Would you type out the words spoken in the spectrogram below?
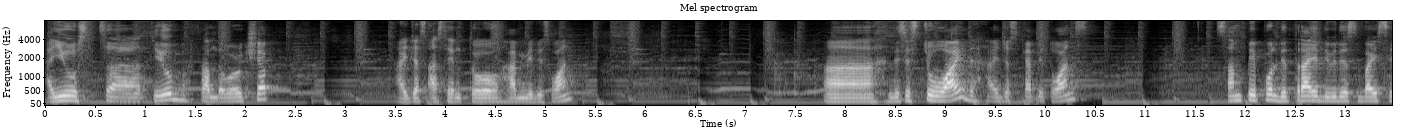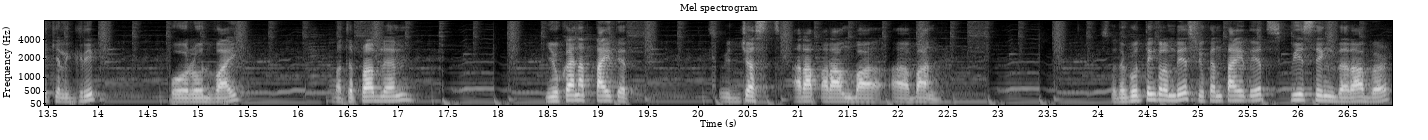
a used uh, tube from the workshop. I just asked him to have me this one. Uh, this is too wide. I just kept it once. Some people they try with this bicycle grip for road bike, but the problem you cannot tight it with just wrap around ba uh, band. So the good thing from this, you can tight it squeezing the rubber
